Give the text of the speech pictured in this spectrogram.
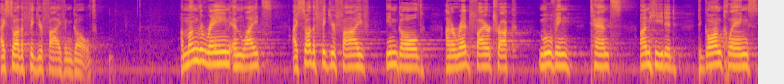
I Saw the Figure Five in Gold. Among the rain and lights, I saw the figure five in gold on a red fire truck moving, tense, unheated, to gong clangs,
